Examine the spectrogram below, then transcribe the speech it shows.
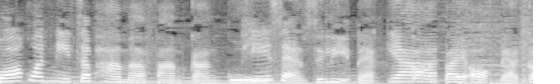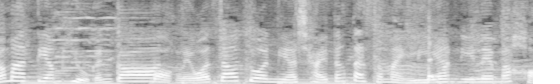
วอล์กวันนี้จะพามาฟาร์มกางกุ้งที่แสนสิริแบ็กยาร์ดก่อนไปออกแดดก็มาเตรียมผิวกันก่อนบอกเลยว่าเจ้าตัวเนี้ยใช้ตั้งแต่สมัยเรียนวันนี้เลยมาขอ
